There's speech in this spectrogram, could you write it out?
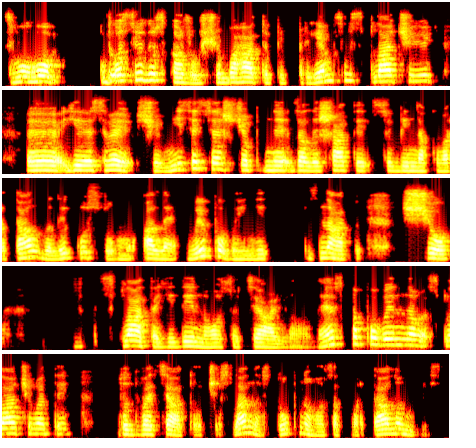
Свого досвіду скажу, що багато підприємців сплачують е, ЄСВ щомісяця, щоб не залишати собі на квартал велику суму. Але ви повинні знати, що сплата єдиного соціального внеска повинна сплачувати до 20 числа наступного за кварталом місяця.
